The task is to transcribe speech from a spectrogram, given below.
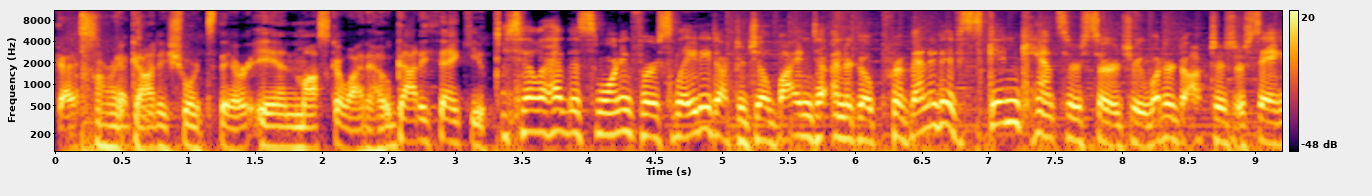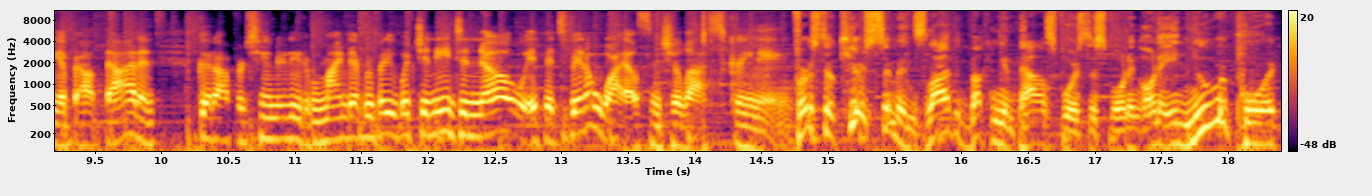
Guys. All right, Gadi Schwartz there in Moscow, Idaho. Gadi, thank you. Still ahead this morning, First Lady Dr. Jill Biden to undergo preventative skin cancer surgery. What her doctors are saying about that and good opportunity to remind everybody what you need to know if it's been a while since your last screening. First, though, Keir Simmons live at Buckingham Palace for us this morning on a new report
